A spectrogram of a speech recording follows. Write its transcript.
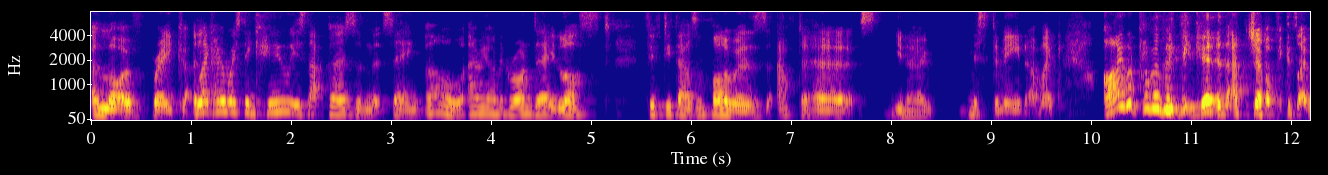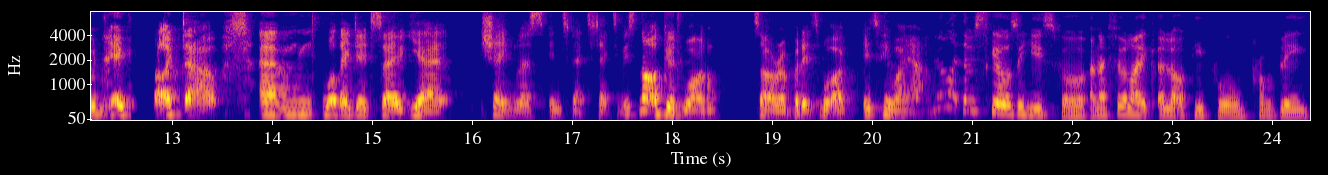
a lot of breakup like i always think who is that person that's saying oh ariana grande lost 50,000 followers after her you know misdemeanor. I'm like i would probably be good at that job because i would be able to find out um, what they did. So yeah shameless internet detective. It's not a good one, Sarah, but it's what I, it's who I am. I feel like those skills are useful, and I feel like a lot of people probably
